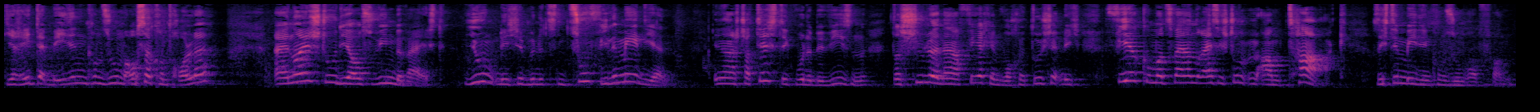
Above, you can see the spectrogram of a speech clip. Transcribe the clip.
Gerät der Medienkonsum außer Kontrolle? Eine neue Studie aus Wien beweist, Jugendliche benutzen zu viele Medien. In einer Statistik wurde bewiesen, dass Schüler in einer Ferienwoche durchschnittlich 4,32 Stunden am Tag sich dem Medienkonsum opfern.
